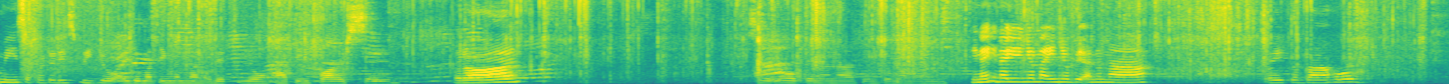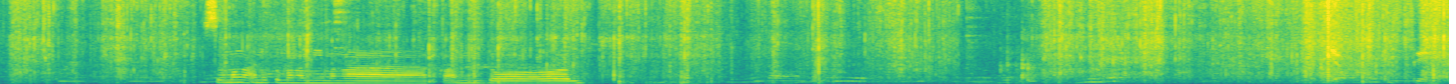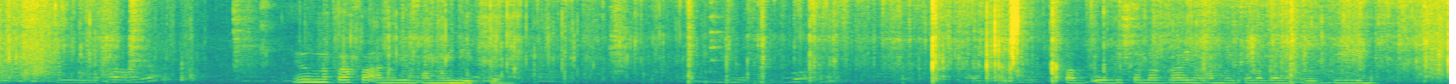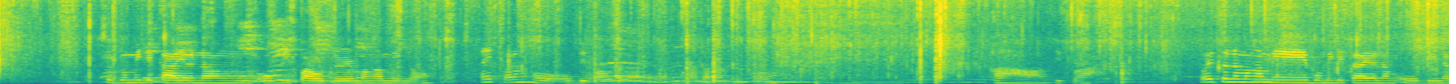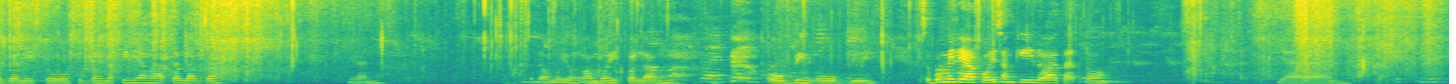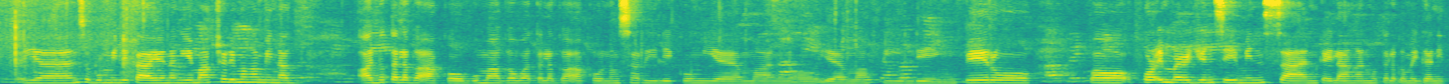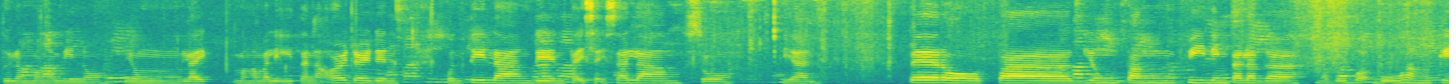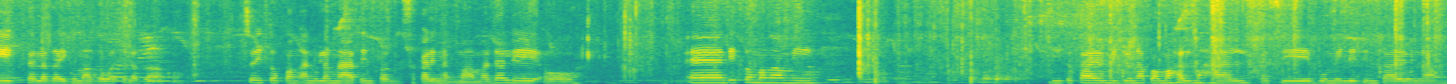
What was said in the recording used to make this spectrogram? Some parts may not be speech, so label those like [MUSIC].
mi, sa for today's video ay dumating naman ulit yung ating parcel. Ron? So, i-open na natin ito mga. Hinahinayin nyo na inyo, be, ano na? Ay, kagahod. So, mga ano to mga mi, mga kandol. Yeah. Okay. Yung nakakaano yung amoy nito. Pag ubi talaga, yung amoy talaga ng ubi. So, bumili tayo ng ubi powder, mga mino. Ay, parang ho, ubi powder. Yung mga barang dito. Ah, di ba? O, ito na mga may, bumili tayo ng ubi na ganito. Sobrang laki niya nga talaga. Yan. Alam mo yung amoy pa lang. Obing ubi. So, bumili ako isang kilo ata to. Yan. Ayan. So, bumili tayo ng yema. Actually, mga minag, ano talaga ako, gumagawa talaga ako ng sarili kong yema, no, yema feeling. Pero, for emergency, minsan, kailangan mo talaga may ganito lang mga mino. Yung like, mga maliitan na order, then, kunti lang, then, pa isa-isa lang. So, ayan. Pero pag yung pang feeling talaga na buuhang cake talaga ay gumagawa talaga ako. So ito pang ano lang natin pag sakaling nagmamadali o and ito mga mi dito tayo medyo napamahal-mahal kasi bumili din tayo ng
